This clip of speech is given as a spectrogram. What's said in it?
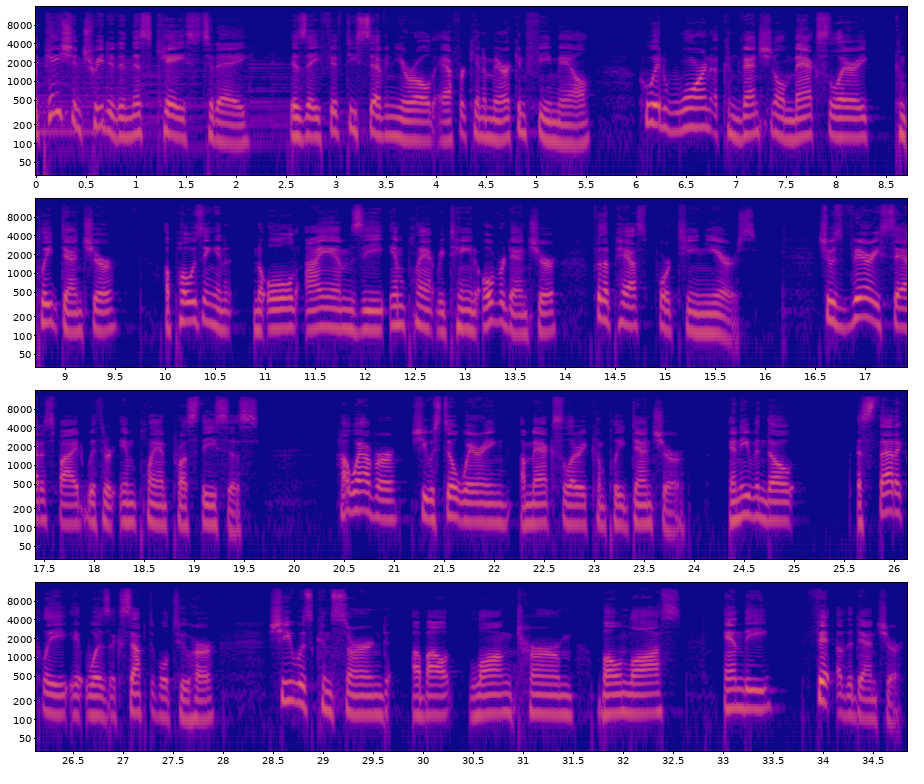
The patient treated in this case today is a 57 year old African American female who had worn a conventional maxillary complete denture, opposing an, an old IMZ implant retained overdenture for the past 14 years. She was very satisfied with her implant prosthesis. However, she was still wearing a maxillary complete denture, and even though aesthetically it was acceptable to her, she was concerned about long term bone loss and the fit of the denture.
